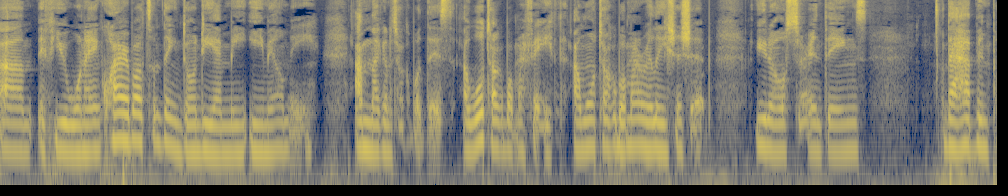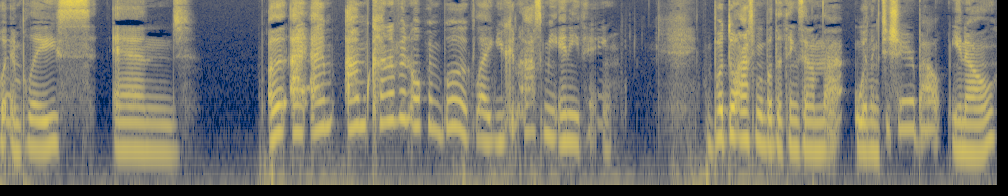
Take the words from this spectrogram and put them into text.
Um, if you want to inquire about something, don't DM me, email me. I'm not going to talk about this. I will talk about my faith. I won't talk about my relationship, you know, certain things that have been put in place. And I, I'm, I'm kind of an open book. Like, you can ask me anything, but don't ask me about the things that I'm not willing to share about, you know?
